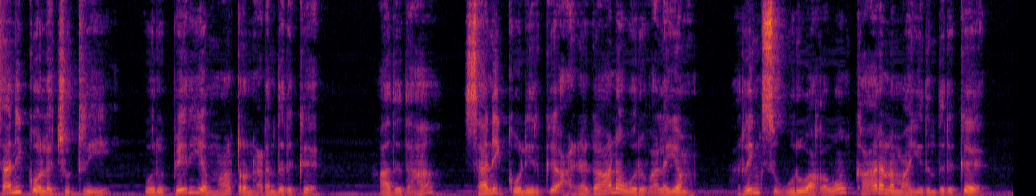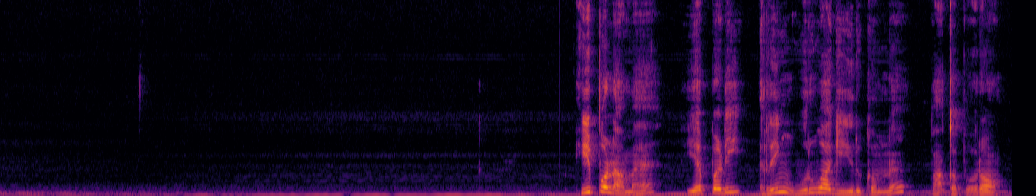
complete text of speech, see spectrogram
சனிக்கோளை சுற்றி ஒரு பெரிய மாற்றம் நடந்திருக்கு. அதுதான் சனிக்கோளிற்கு அழகான ஒரு வளையம் ரிங்ஸ் உருவாகவும் காரணமாக இருந்திருக்கு. இப்போ நாம் எப்படி ரிங் உருவாகி இருக்கும்னு பார்க்க போகிறோம்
